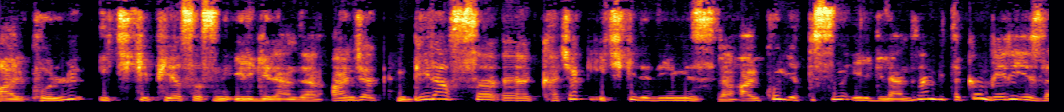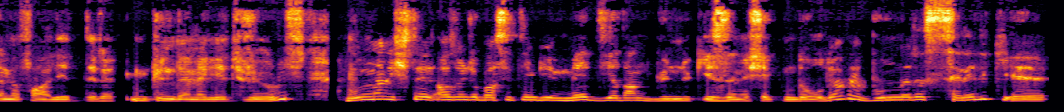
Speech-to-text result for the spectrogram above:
alkollü içki piyasasını ilgilendiren ancak bilhassa e, kaçak içki dediğimiz yani alkol yapısını ilgilendiren bir takım veri izleme faaliyetleri gündeme getiriyoruz. Bunlar işte az önce bahsettiğim gibi medyadan günlük izleme şeklinde oluyor ve bunları senelik e,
